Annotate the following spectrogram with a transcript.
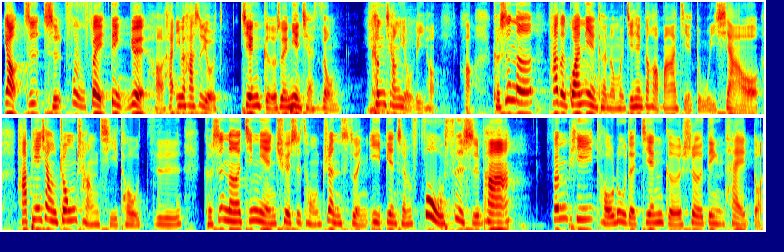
要支持付费订阅。好，他因为他是有间隔，所以念起来是这种铿锵有力哈。好，可是呢，他的观念可能我们今天刚好帮他解读一下哦。他偏向中长期投资，可是呢，今年却是从正损益变成负四十趴。分批投入的间隔设定太短，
